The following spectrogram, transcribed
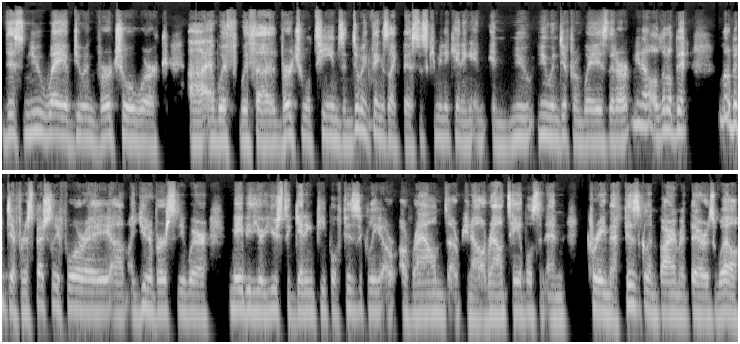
this new way of doing virtual work uh, and with with uh, virtual teams and doing things like this is communicating in, in new new and different ways that are you know a little bit a little bit different especially for a, um, a university where maybe you're used to getting people physically ar- around uh, you know around tables and, and creating that physical environment there as well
